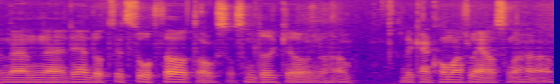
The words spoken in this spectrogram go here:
Men det är ändå ett stort företag som, som dukar under här. Det kan komma fler sådana här.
